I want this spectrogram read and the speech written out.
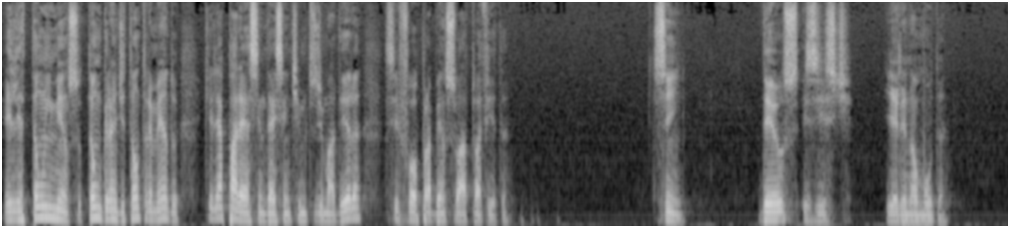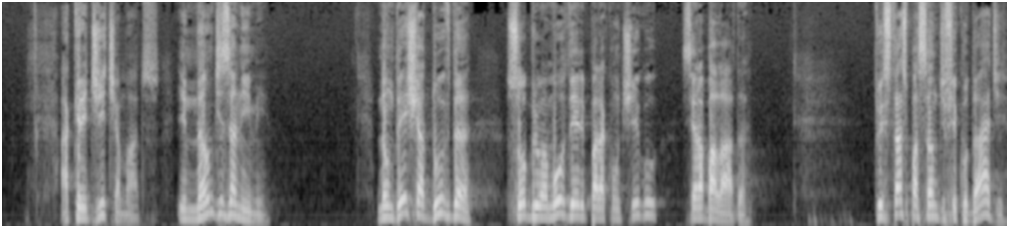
Ele é tão imenso, tão grande, tão tremendo, que ele aparece em 10 centímetros de madeira se for para abençoar a tua vida. Sim, Deus existe e ele não muda. Acredite, amados, e não desanime. Não deixe a dúvida sobre o amor dele para contigo ser abalada. Tu estás passando dificuldade?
